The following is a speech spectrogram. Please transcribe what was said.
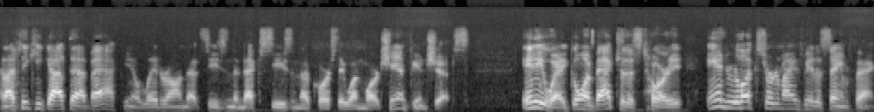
And I think he got that back, you know, later on that season, the next season, of course, they won more championships. Anyway, going back to the story, Andrew Luck sort of reminds me of the same thing.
